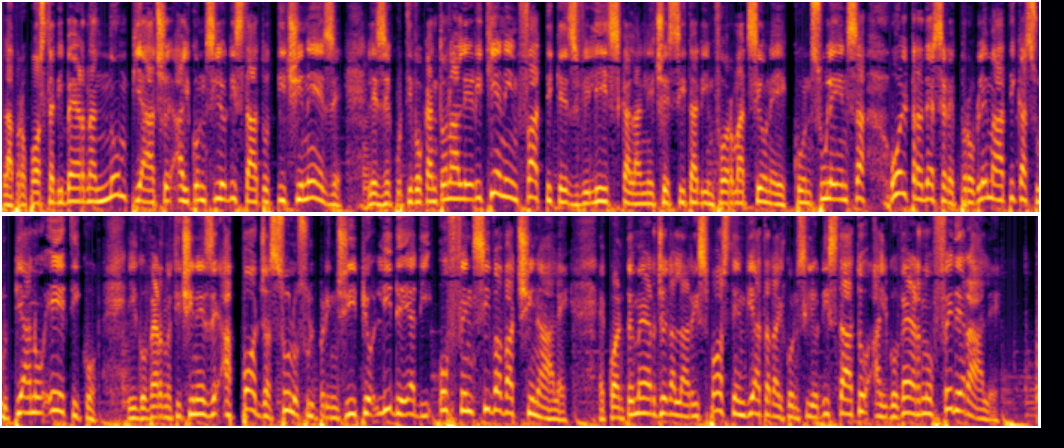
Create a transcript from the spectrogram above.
La proposta di Berna non piace al Consiglio di Stato ticinese. L'esecutivo cantonale ritiene infatti che svilisca la necessità di informazione e consulenza, oltre ad essere problematica sul piano etico. Il governo ticinese appoggia solo sul principio l'idea di offensiva vaccinale. È quanto emerge dalla risposta inviata dal Consiglio di Stato al governo federale.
